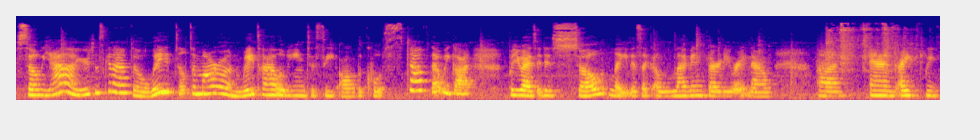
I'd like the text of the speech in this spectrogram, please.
So yeah you're just gonna have to wait till tomorrow and wait till Halloween to see all the cool stuff that we got. But you guys it is so late. It's like 11:30 right now um, and I we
